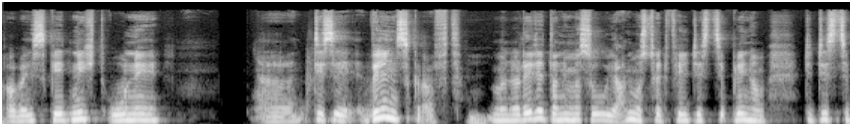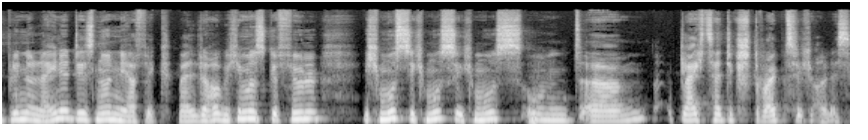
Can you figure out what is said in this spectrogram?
Aber es geht nicht ohne äh, diese Willenskraft. Mhm. Man redet dann immer so, ja, du musst halt viel Disziplin haben. Die Disziplin alleine, die ist nur nervig, weil da habe ich immer das Gefühl, ich muss, ich muss, ich muss mhm. und ähm, gleichzeitig sträubt sich alles.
